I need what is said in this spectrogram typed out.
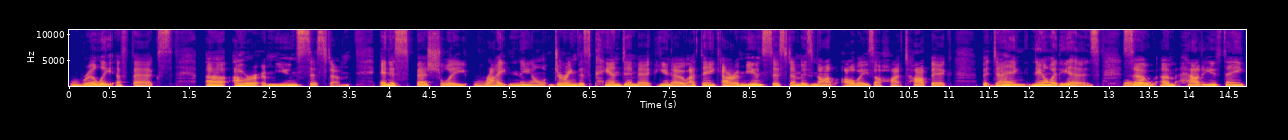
really affects uh, our immune system. And especially right now during this pandemic, you know, I think our immune system is not always a hot topic, but dang, now it is. Oh, so, um, how do you think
